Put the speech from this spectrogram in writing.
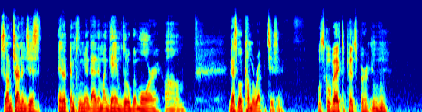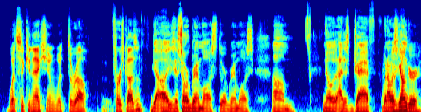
So I'm trying to just in- implement that in my game a little bit more. Um, that's gonna come a repetition. Let's go back to Pittsburgh. hmm What's the connection with Darrelle? First cousin? Yeah, uh, he's just our grandmas, through our grandmas. Um, you know, at his draft when I was younger,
